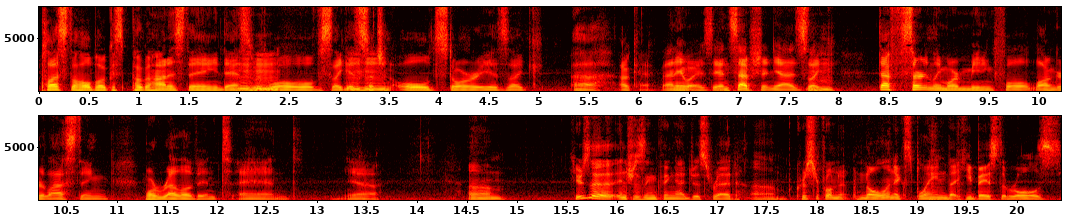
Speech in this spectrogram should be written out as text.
Plus the whole Pocahontas, Pocahontas thing, Dances Mhm. with Wolves, like it's such Mhm. an old story. It's like, uh, okay. Anyways, the Inception, yeah, it's like Mhm. def certainly more meaningful, longer lasting, more relevant, and yeah, Um, here's an interesting thing I just read. Um, Christopher N- Nolan explained that he based the roles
